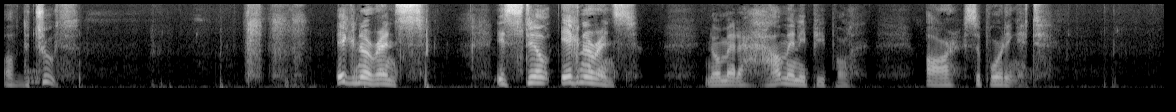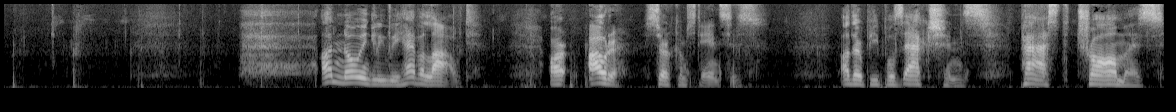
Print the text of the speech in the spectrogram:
of the truth. Ignorance is still ignorance, no matter how many people are supporting it. Unknowingly, we have allowed our outer circumstances, other people's actions, past traumas,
